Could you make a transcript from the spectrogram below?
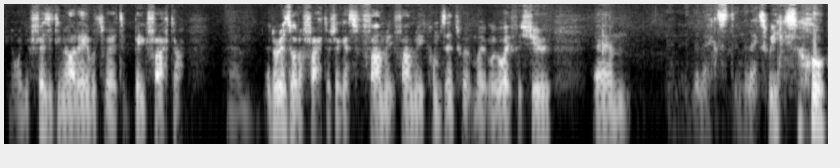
you know when you're physically not able to, it's a big factor. There is other factors, I guess. Family family comes into it. My my wife is due. Um, in the next in the next week. So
